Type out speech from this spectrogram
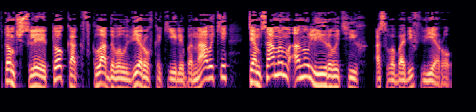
в том числе и то, как вкладывал веру в какие-либо навыки, тем самым аннулировать их, освободив веру.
